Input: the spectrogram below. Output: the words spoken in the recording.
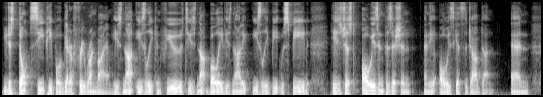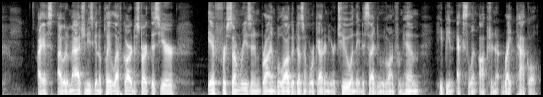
You just don't see people get a free run by him. He's not easily confused. He's not bullied. He's not easily beat with speed. He's just always in position and he always gets the job done. And I, I would imagine he's going to play left guard to start this year if for some reason Brian Bulaga doesn't work out in year two and they decide to move on from him, he'd be an excellent option at right tackle.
